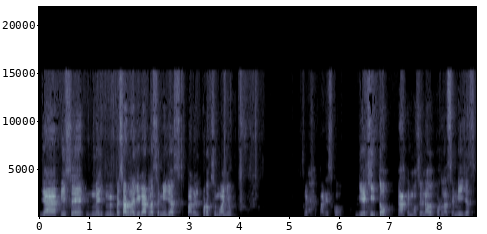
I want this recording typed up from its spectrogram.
ya hice, me, empezaron a llegar las semillas para el próximo año. Eh, parezco viejito, emocionado por las semillas.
